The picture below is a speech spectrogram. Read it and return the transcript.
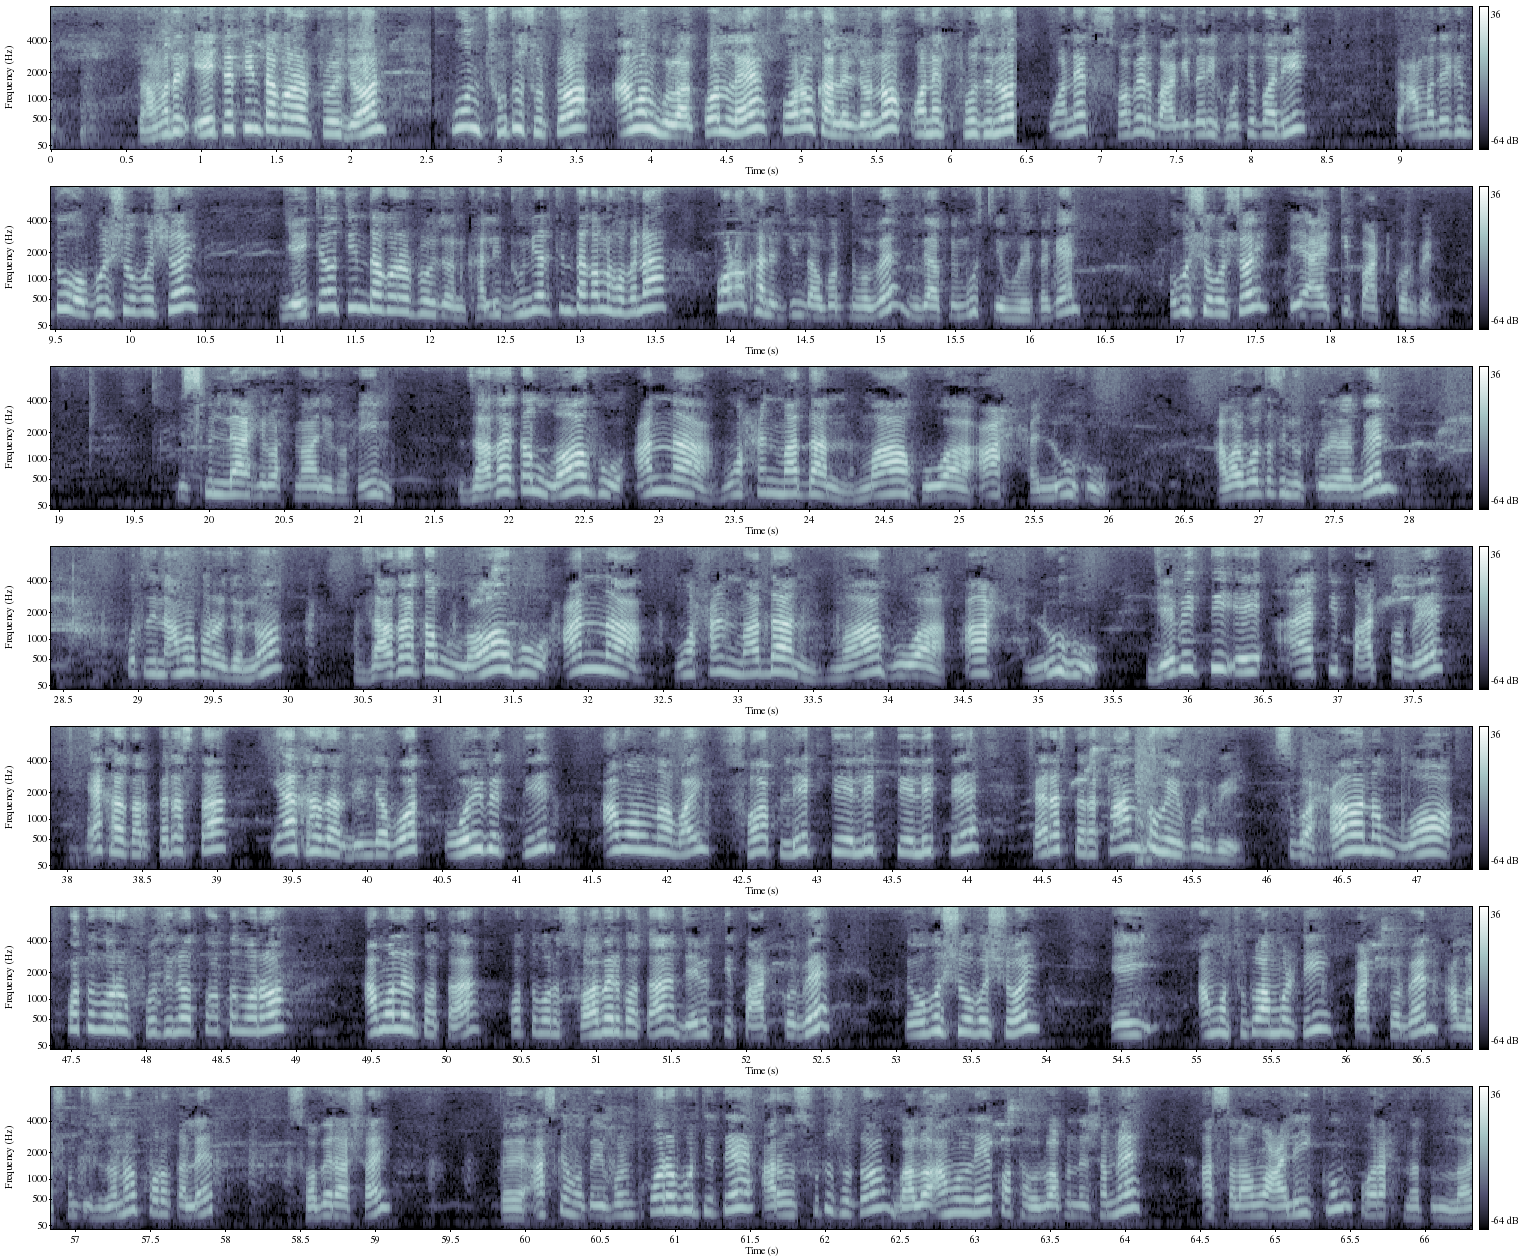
তো আমাদের এইটা চিন্তা করার প্রয়োজন, কোন ছোট ছোট আমলগুলা করলে পরকালের জন্য অনেক ফজিলত, অনেক সবের ভাগিদারি হতে পারি? তো আমাদের কিন্তু অবশ্যই অবশ্যই এইটাও চিন্তা করার প্রয়োজন। খালি দুনিয়ার চিন্তা করলে হবে না, পরকালের চিন্তা করতে হবে। যদি আপনি মুসলিম হয়ে থাকেন, অবশ্যই অবশ্যই এই আয়টি পাঠ করবেন। রহমান রহিম আন্না মুহাম্মাদান মা হুয়া আহলুহু। আবার বলতেছি নোট করে রাখবেন, প্রতিদিন আমল করার জন্য আন্না মুহাম্মাদান মা হুয়া আহলুহু। যে ব্যক্তি এই আয়াতটি পাঠ করবে, এক হাজার ফেরাস্তা এক হাজার দিন যাবত ওই ব্যক্তির আমল না ভাই সব লিখতে লিখতে লিখতে ফেরাস্তারা ক্লান্ত হয়ে পড়বে। সুবহানাল্লাহ, কত বড় ফজিলত, কত বড় আমলের কথা, কত বড় সবের কথা যে ব্যক্তি পাঠ করবে, তো অবশ্যই অবশ্যই এই আমল, ছোটো আমলটি পাঠ করবেন। আল্লাহ সন্তুষ্ট জন্য পরকালের সবের আশায়। তো আজকের মতো এই পর্যন্ত। পরবর্তীতে আরও ছোট ছোট ভালো আমল নিয়ে কথা বলব আপনাদের সামনে। আসসালামু আলাইকুম ও রহমতুল্লাহ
